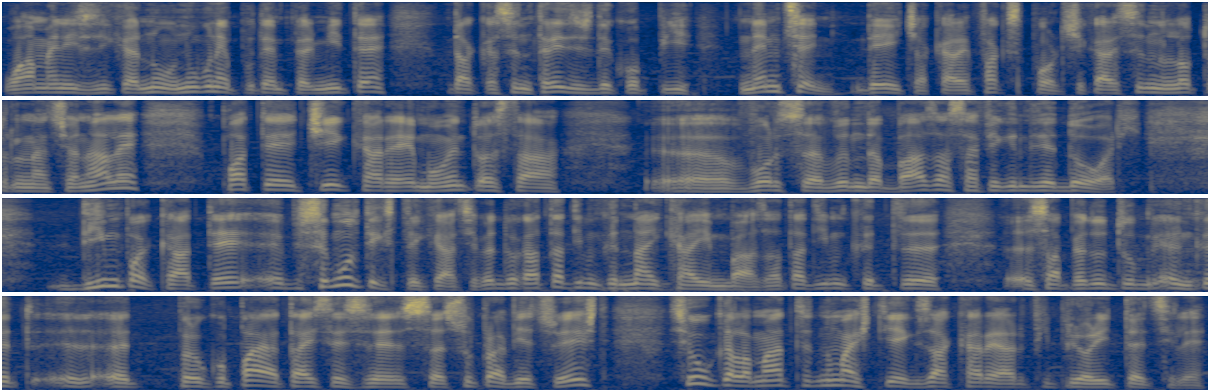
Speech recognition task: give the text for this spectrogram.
oamenii să zică nu, nu ne putem permite dacă sunt 30 de copii nemțeni de aici care fac sport și care sunt în loturile naționale, poate cei care în momentul ăsta uh, vor să vândă baza să fi gândit de două ori. Din păcate, sunt multe explicații, pentru că atâta timp cât n-ai cai în bază, atâta timp cât uh, s-a pierdut, încât uh, uh, preocuparea ta este să, să supraviețuiești, sigur că la mat nu mai știe exact care ar fi prioritățile.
